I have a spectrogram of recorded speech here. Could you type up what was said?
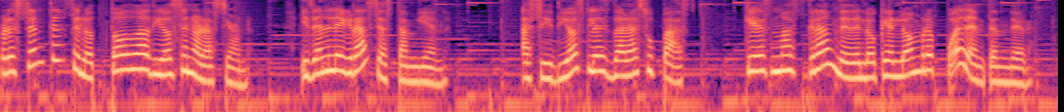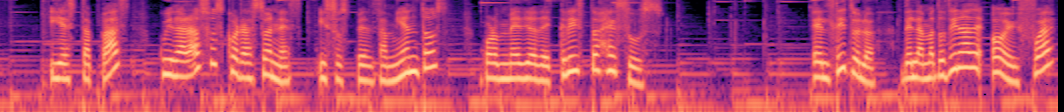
preséntenselo todo a Dios en oración, y denle gracias también. Así Dios les dará su paz, que es más grande de lo que el hombre puede entender. Y esta paz cuidará sus corazones y sus pensamientos por medio de Cristo Jesús. El título de la matutina de hoy fue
